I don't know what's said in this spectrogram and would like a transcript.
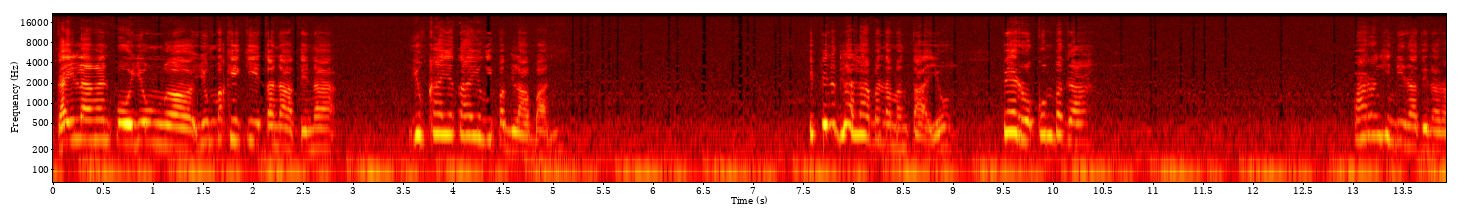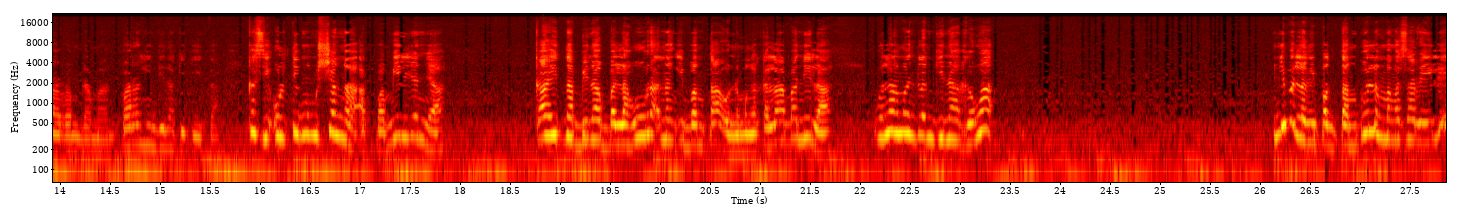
kailangan po yung uh, yung makikita natin na yung kaya tayong ipaglaban. Ipinaglalaban naman tayo. Pero kumbaga parang hindi natin nararamdaman, parang hindi nakikita. Kasi ultimong siya nga at pamilya niya kahit na binabalahura ng ibang tao ng mga kalaban nila, wala man lang ginagawa. Hindi man lang ipagtanggol ang mga sarili.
